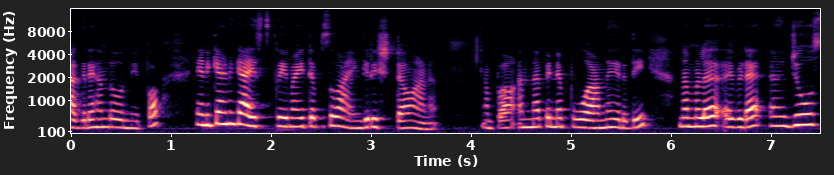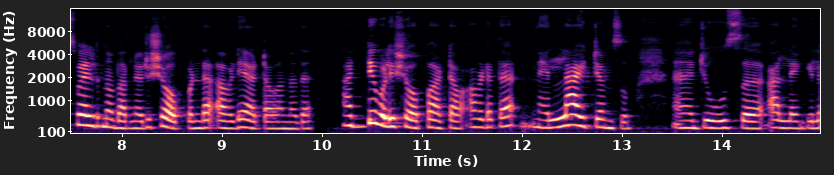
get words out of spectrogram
ആഗ്രഹം തോന്നിയപ്പോൾ എനിക്കാണെങ്കിൽ ഐസ്ക്രീം ഐറ്റംസ് ഭയങ്കര ഇഷ്ടമാണ്. അപ്പോൾ എന്നാൽ പിന്നെ പോവാമെന്ന് കരുതി നമ്മൾ ഇവിടെ ജ്യൂസ് വേൾഡ് എന്ന് പറഞ്ഞൊരു ഷോപ്പുണ്ട് അവിടെയാട്ടോ വന്നത്. അടിപൊളി ഷോപ്പാട്ടോ. അവിടുത്തെ എല്ലാ ഐറ്റംസും ജ്യൂസ് അല്ലെങ്കിൽ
